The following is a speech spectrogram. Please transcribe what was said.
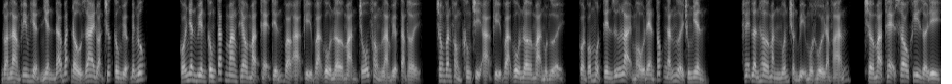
đoàn làm phim hiển nhiên đã bắt đầu giai đoạn trước công việc bếp lúc có nhân viên công tác mang theo mặt thẻ tiến vào hạ kỳ vạ gỗ nờ mạn chỗ phòng làm việc tạm thời, trong văn phòng không chỉ hạ kỳ vạ gỗ nờ mạn một người, còn có một tên giữ lại màu đen tóc ngắn người trung niên. Hệ lần hơ mặn muốn chuẩn bị một hồi đàm phán, chờ mặt thẻ sau khi rời đi,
